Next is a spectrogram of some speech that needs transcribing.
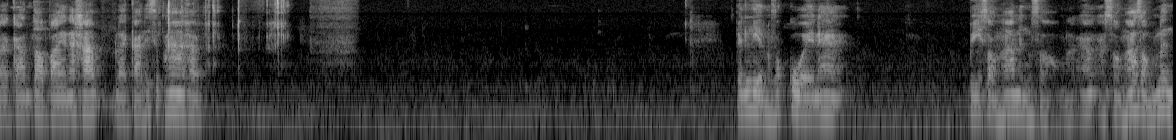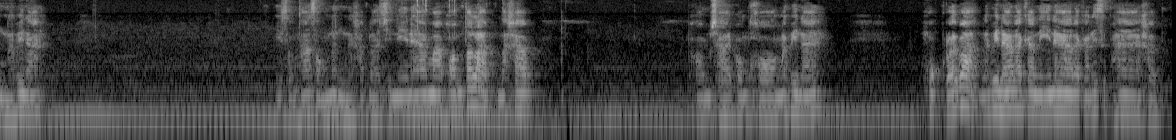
รายการต่อไปนะครับ รายการที่สิบห้าครับ เป็นเหรียญฟกกวยนะฮะ ปีสองห้าหนึ่งสองสองห้าสองหนึ่งนะพี่นะ ปีสองห้าสองหนึ่งนะครับราชินีนะฮะ มาพร้อมตลับนะครับ พร้อมใช้พร้อมคล้องนะพี่นะหกร้อยบาทนะพี่นะรายการนี้นะฮะรายการที่สิบห้าครับ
